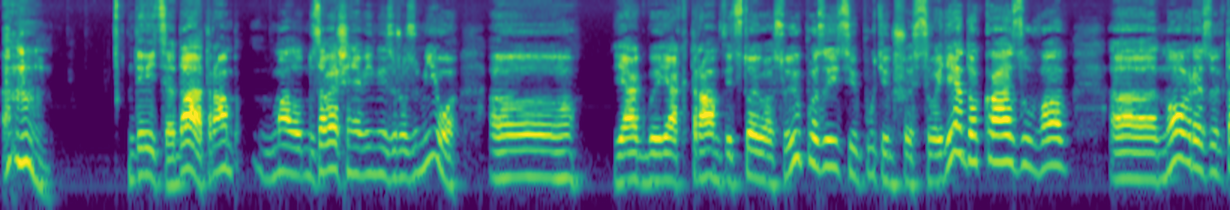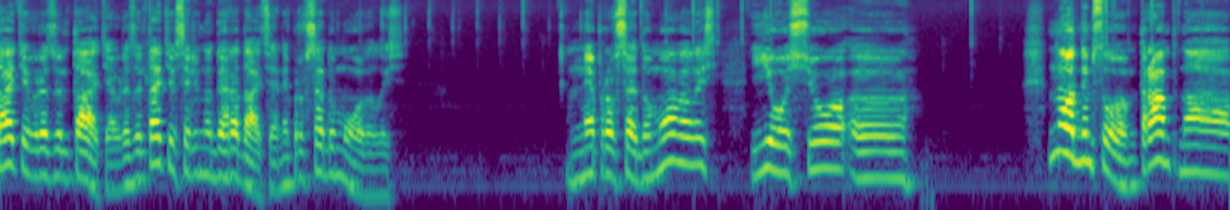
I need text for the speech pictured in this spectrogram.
Дивіться, да, Трамп мало завершення війни зрозуміло. Е, якби як Трамп відстоював свою позицію, Путін щось своє доказував. Е, но в результаті, в результаті, а в результаті все рівно деградація. Не про все домовились. Не про все домовились. І ось о, е, Ну, одним словом, Трамп на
